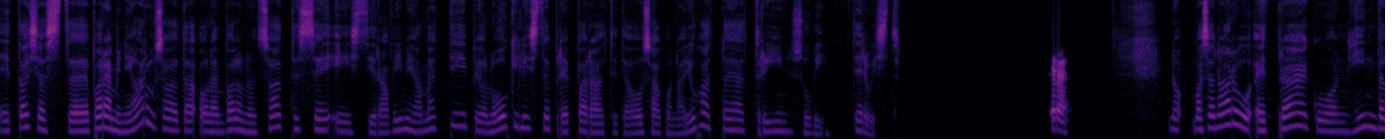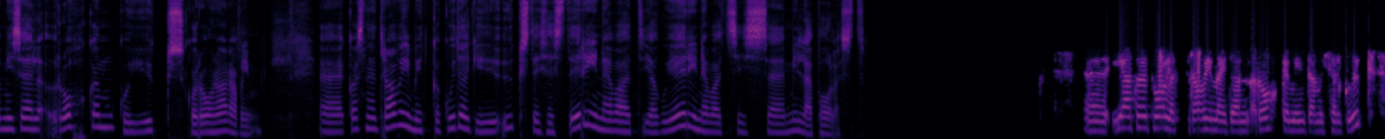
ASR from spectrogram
et asjast paremini aru saada, olen palunud saatesse Eesti Ravimiameti bioloogiliste preparaatide osakonna juhataja Triin Suvi, tervist! tere! No ma saan aru, et praegu on hindamisel rohkem kui üks koroonaravim. Äh, kas need ravimid ka kuidagi üksteisest erinevad ja kui erinevad, siis äh, mille poolest? Äh, ja tõepoolest, ravimeid on rohkem hindamisel kui üks,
